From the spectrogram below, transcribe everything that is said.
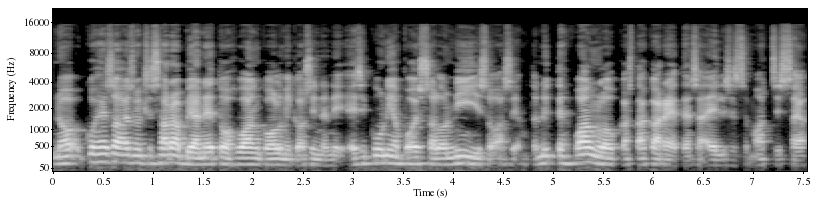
No, kun he saa esimerkiksi Sarabia Neto Huang kolmiko sinne, niin ei se Kunian poissaolo ole niin iso asia, mutta nyt Huang loukkasi takareetensa eilisessä matsissa ja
